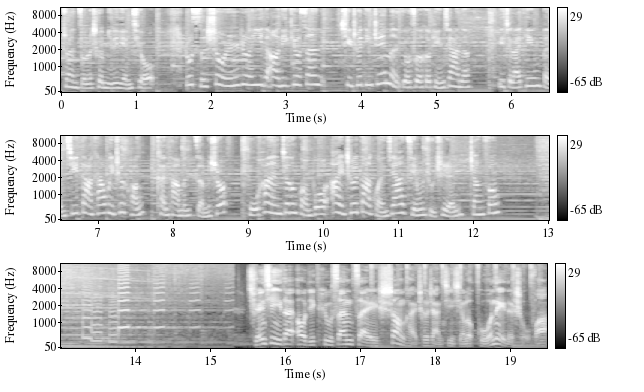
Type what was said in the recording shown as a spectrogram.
赚足了车迷的眼球。如此受人热议的奥迪 Q3，汽车 DJ 们又作何评价呢？一起来听本期大咖为车狂，看他们怎么说。武汉交通广播爱车大管家节目主持人张峰。全新一代奥迪 Q3 在上海车展进行了国内的首发。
